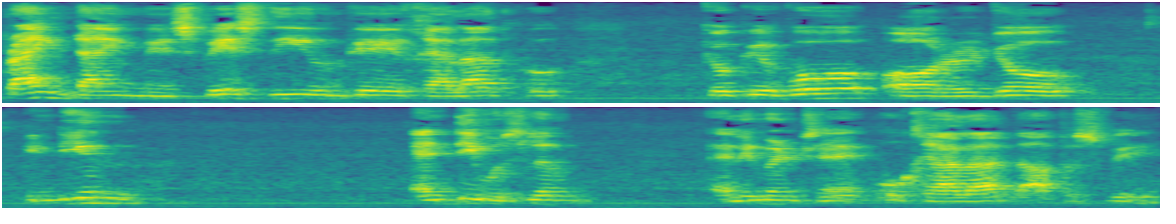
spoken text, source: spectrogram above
प्राइम टाइम में स्पेस दी उनके ख्यालात को, क्योंकि वो और जो इंडियन एंटी मुस्लिम एलिमेंट्स हैं, वो ख्यालात आपस में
